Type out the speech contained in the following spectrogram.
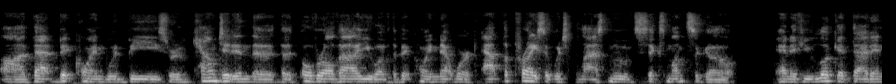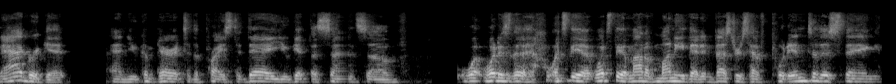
uh, that Bitcoin would be sort of counted in the, the overall value of the Bitcoin network at the price at which it last moved six months ago. And if you look at that in aggregate and you compare it to the price today, you get the sense of what, what is the what's the what's the amount of money that investors have put into this thing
